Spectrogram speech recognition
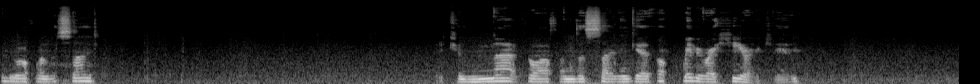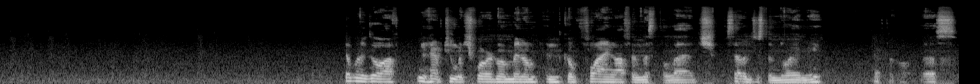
can go off on this side. I cannot go off on this side and get. Oh, maybe right here I can. Don't want to go off and have too much forward momentum and go flying off and miss the ledge, because that would just annoy me after all this.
